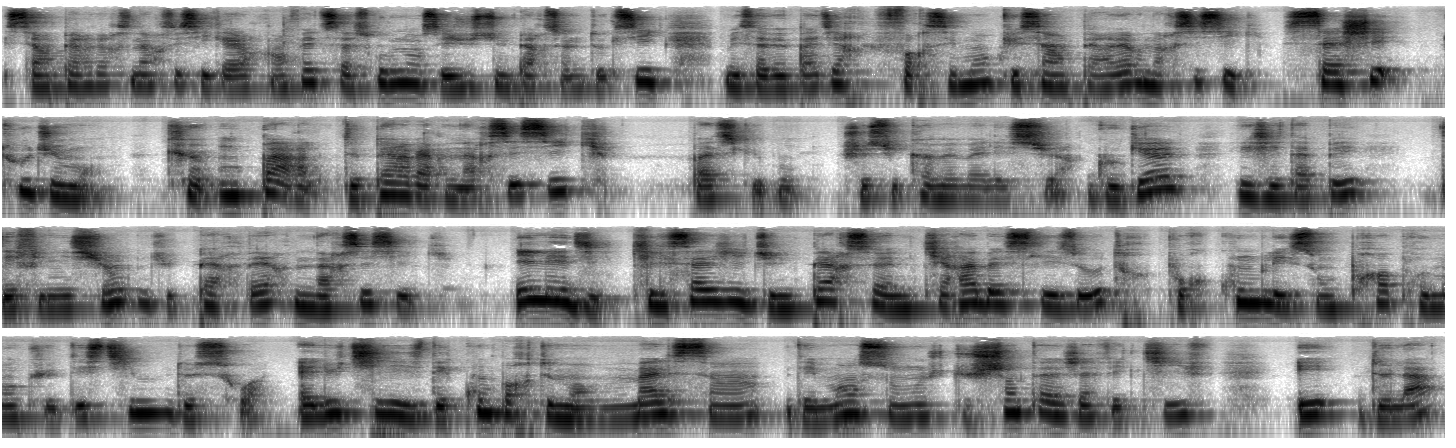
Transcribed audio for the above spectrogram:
c'est un pervers narcissique alors qu'en fait ça se trouve non c'est juste une personne toxique mais ça veut pas dire forcément que c'est un pervers narcissique sachez tout du moins qu'on parle de pervers narcissique parce que bon, je suis quand même allée sur Google et j'ai tapé définition du pervers narcissique. Il est dit qu'il s'agit d'une personne qui rabaisse les autres pour combler son propre manque d'estime de soi. Elle utilise des comportements malsains, des mensonges, du chantage affectif et de la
